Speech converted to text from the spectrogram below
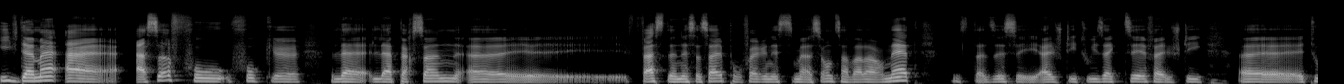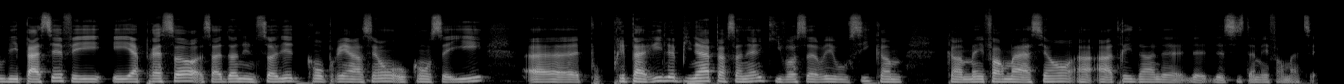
évidemment, à, ça, il faut, que la, personne euh, fasse le nécessaire pour faire une estimation de sa valeur nette, c'est-à-dire c'est ajouter tous les actifs, ajouter euh, tous les passifs, et, après ça, ça donne une solide compréhension au conseiller euh, pour préparer le binaire personnel qui va servir aussi comme, comme information à entrer dans le système informatique.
